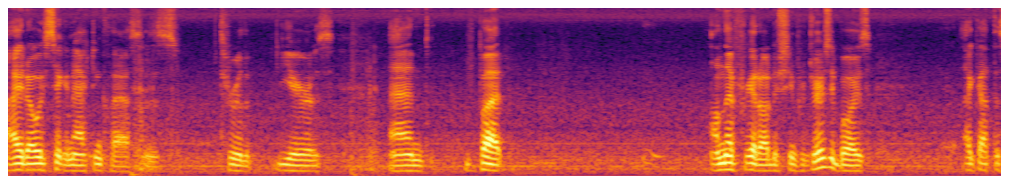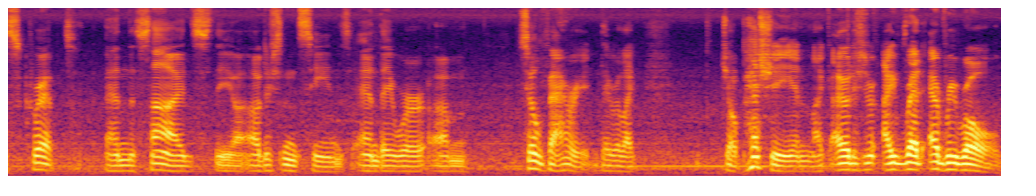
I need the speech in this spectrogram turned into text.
I had always taken acting classes through the years. And, but I'll never forget auditioning for Jersey Boys. I got the script and the sides, the uh, audition scenes, and they were um, so varied. They were like Joe Pesci, and like I auditioned, I read every role,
